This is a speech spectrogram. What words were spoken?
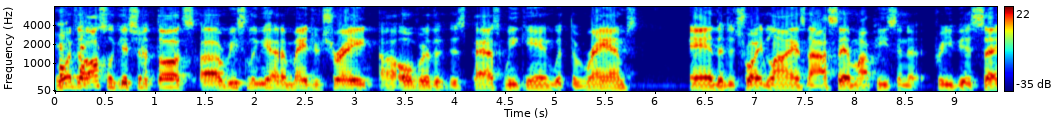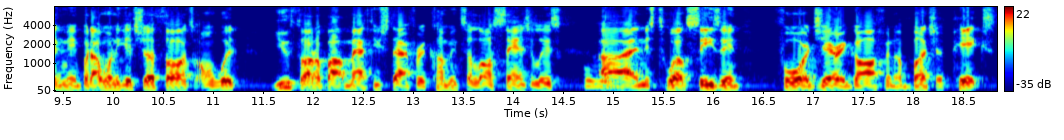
Want to also get your thoughts. Uh, recently, we had a major trade uh, over the, this past weekend with the Rams and the Detroit Lions. Now, I said my piece in the previous segment, but I want to get your thoughts on what you thought about Matthew Stafford coming to Los Angeles mm-hmm. uh, in his 12th season for Jared Goff and a bunch of picks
